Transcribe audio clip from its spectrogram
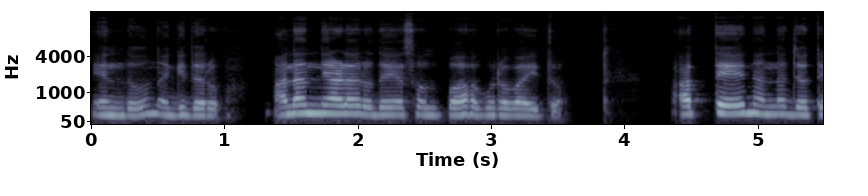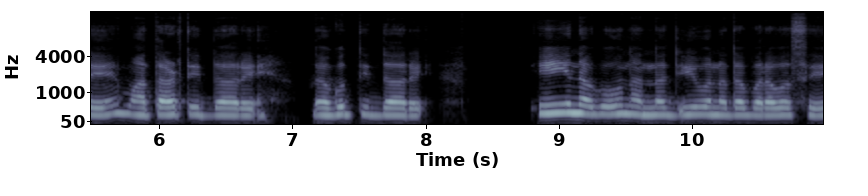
ಎಂದು ನಗಿದರು. ಅನನ್ಯಾಳ ಹೃದಯ ಸ್ವಲ್ಪ ಹಗುರವಾಯಿತು. ಅತ್ತೆ ನನ್ನ ಜೊತೆ ಮಾತಾಡ್ತಿದ್ದಾರೆ, ನಗುತ್ತಿದ್ದಾರೆ. ಈ ನಗು ನನ್ನ ಜೀವನದ ಭರವಸೆ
